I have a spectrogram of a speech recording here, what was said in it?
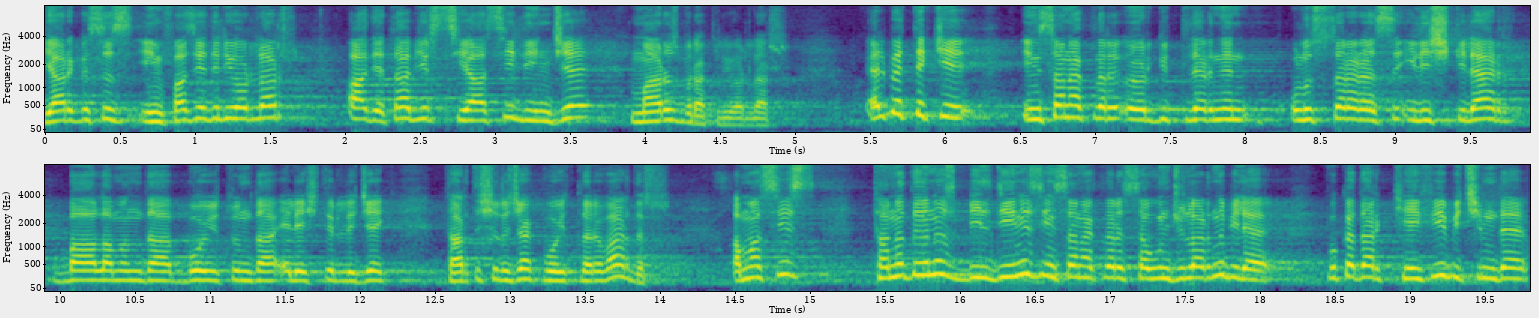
yargısız infaz ediliyorlar, adeta bir siyasi lince maruz bırakılıyorlar. Elbette ki insan hakları örgütlerinin uluslararası ilişkiler bağlamında, boyutunda eleştirilecek, tartışılacak boyutları vardır. Ama siz tanıdığınız, bildiğiniz insan hakları savuncularını bile bu kadar keyfi biçimde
